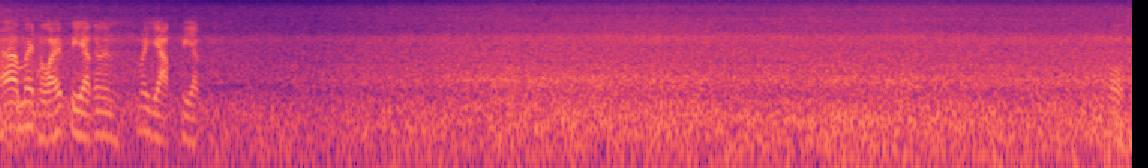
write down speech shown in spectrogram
ถ้าไม่ถอยเปียกนั่นไม่อยากเปียก โอ้โห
